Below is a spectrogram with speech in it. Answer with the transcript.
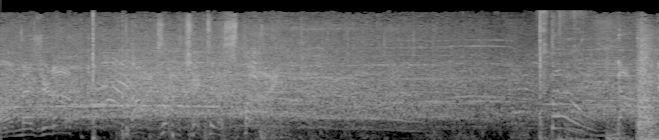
All measured up. Oh, drop kick to the spine. Boom! Knocked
